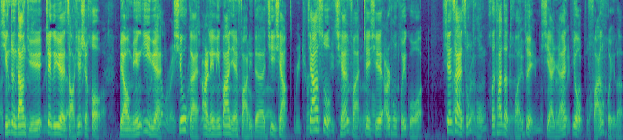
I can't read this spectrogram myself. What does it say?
行政当局这个月早些时候表明意愿修改2008年法律的迹象，加速遣返这些儿童回国。现在总统和他的团队显然又反悔了。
